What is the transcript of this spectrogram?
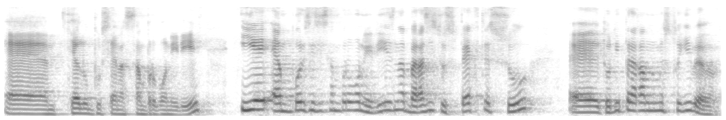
ε, θέλουν που σένα σαν προπονητής ή αν ε, μπορείς εσύ σαν προπονητής να περάσεις στους παίχτες σου ε, το τι πρέπει να κάνουμε στο γήπεδο.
